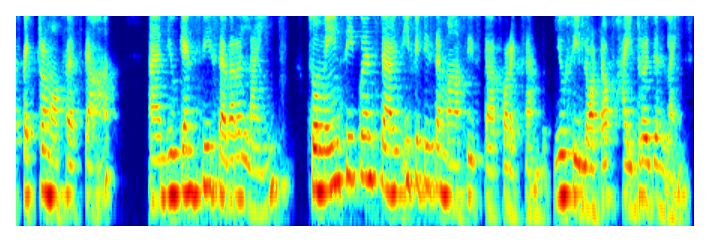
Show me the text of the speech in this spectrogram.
spectrum of a star and you can see several lines. So main sequence stars, if it is a massive star, for example, you see a lot of hydrogen lines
